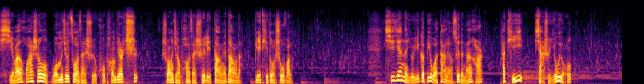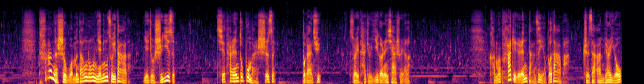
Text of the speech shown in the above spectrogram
洗完花生，我们就坐在水库旁边吃，双脚泡在水里荡呀荡的，别提多舒服了。期间呢，有一个比我大两岁的男孩，他提议下水游泳。他呢是我们当中年龄最大的，也就十一岁，其他人都不满十岁，不敢去，所以他就一个人下水了。可能他这个人胆子也不大吧，只在岸边游。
